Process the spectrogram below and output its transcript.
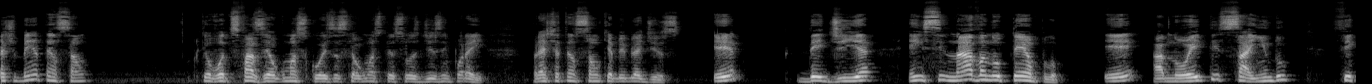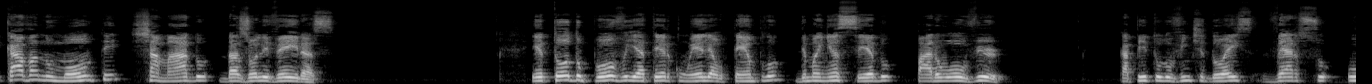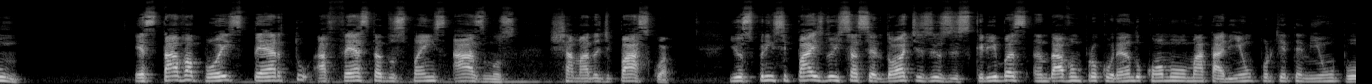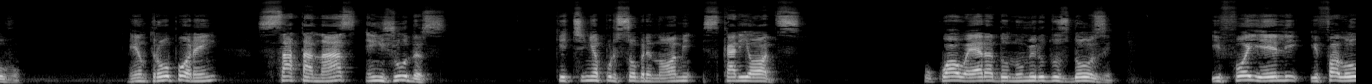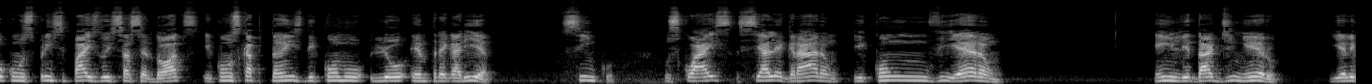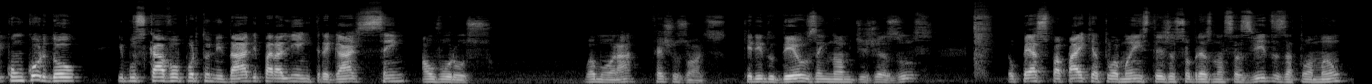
Preste bem atenção, porque eu vou desfazer algumas coisas que algumas pessoas dizem por aí. Preste atenção que a Bíblia diz. E de dia ensinava no templo, e à noite, saindo, ficava no monte chamado das Oliveiras. E todo o povo ia ter com ele ao templo de manhã cedo para o ouvir. Capítulo 22, verso 1. Estava, pois, perto a festa dos pães asmos, chamada de Páscoa. E os principais dos sacerdotes e os escribas andavam procurando como o matariam, porque temiam o povo. Entrou, porém, Satanás em Judas, que tinha por sobrenome Iscariotes, o qual era do número dos doze. E foi ele e falou com os principais dos sacerdotes e com os capitães de como lhe entregaria. 5. Os quais se alegraram e convieram em lhe dar dinheiro, e ele concordou e buscava oportunidade para lhe entregar sem alvoroço. Vamos orar? Feche os olhos. Querido Deus, em nome de Jesus, eu peço, papai, que a tua mãe esteja sobre as nossas vidas, a tua mão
